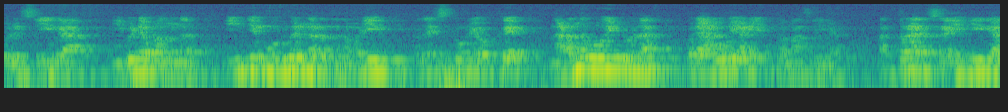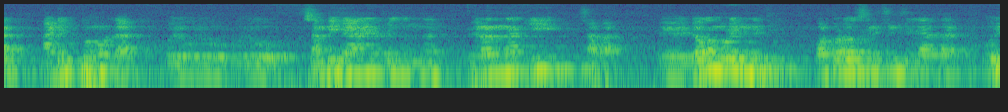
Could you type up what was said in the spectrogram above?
ഒരു സ്ത്രീക ഇവിടെ വന്ന് ഇന്ത്യ മുഴുവൻ നടന്ന് നമ്മുടെ ഈ പ്രദേശത്തൂടെ ഒക്കെ നടന്നു പോയിട്ടുള്ള ഒരാളുകൂടിയാണ് ഈ തോമാസ് ലീഗ അത്ര ശ്ലൈഹിക അടുപ്പമുള്ള ഒരു ഒരു ഒരു സംവിധാനത്തിൽ നിന്ന് പിറന്ന ഈ സഭ ലോകം മുഴുവൻ ഓർത്തഡോക്സ് ക്രിസ്ത്യൻസ് ഇല്ലാത്ത ഒരു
